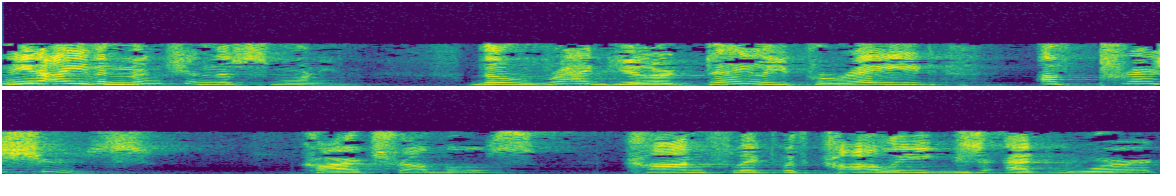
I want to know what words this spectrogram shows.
Need I even mention this morning the regular daily parade of pressures? Car troubles, conflict with colleagues at work,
